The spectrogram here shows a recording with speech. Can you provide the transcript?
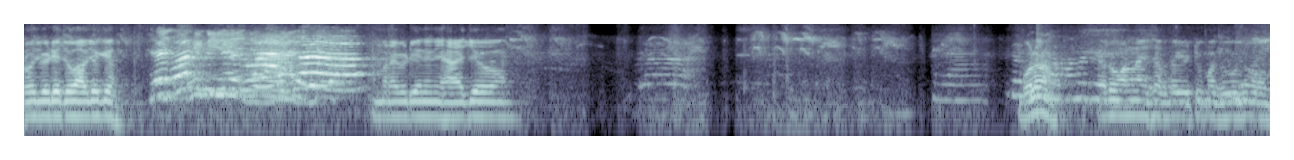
રોજ વીડિયો જોવા આવજો કયો રોજ વિડિયો જોવા આવજો. અમારા વિડીયોને નિહાળજો. બોલો. બધું ઓનલાઈન છે બધું યુટ્યુબમાં જોઉં છું.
